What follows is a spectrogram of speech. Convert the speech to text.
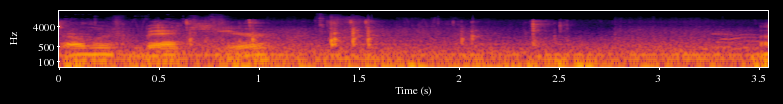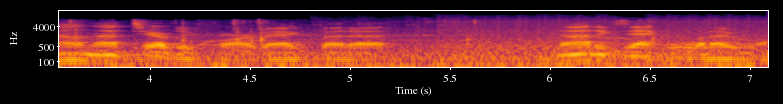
I gotta start looking back here. Well, not terribly far back, but uh, not exactly what I want.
